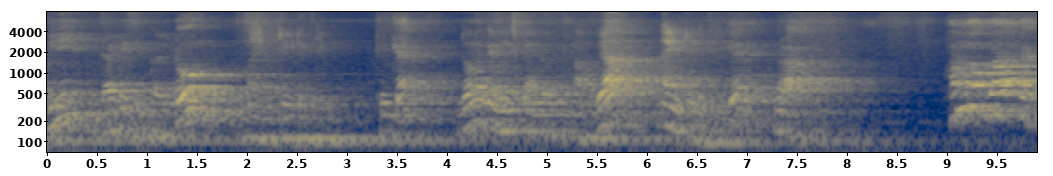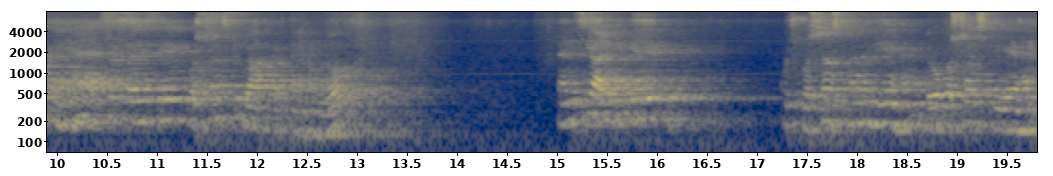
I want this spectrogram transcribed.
b that is equal to 90 degree. ठीक है? दोनों के बीच का एंगल कितना हो गया? 90 डिग्री के बराबर। हम लोग बात करते हैं एक्सरसाइज के क्वेश्चंस की बात करते हैं हम लोग। एनसीईआरटी के कुछ क्वेश्चंस मैंने दिए हैं, दो क्वेश्चंस दिए हैं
